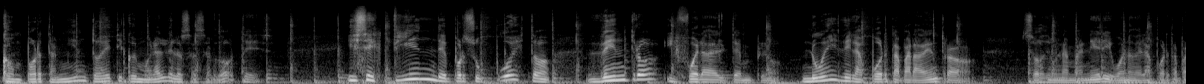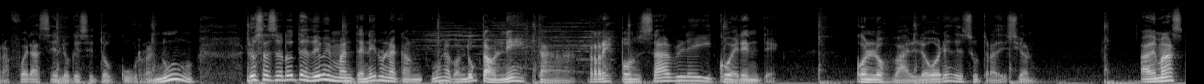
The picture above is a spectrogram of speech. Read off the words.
comportamiento ético y moral de los sacerdotes y se extiende, por supuesto, dentro y fuera del templo. No es de la puerta para adentro, sos de una manera y bueno, de la puerta para afuera haces lo que se te ocurra. No, los sacerdotes deben mantener una, una conducta honesta, responsable y coherente con los valores de su tradición. Además,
